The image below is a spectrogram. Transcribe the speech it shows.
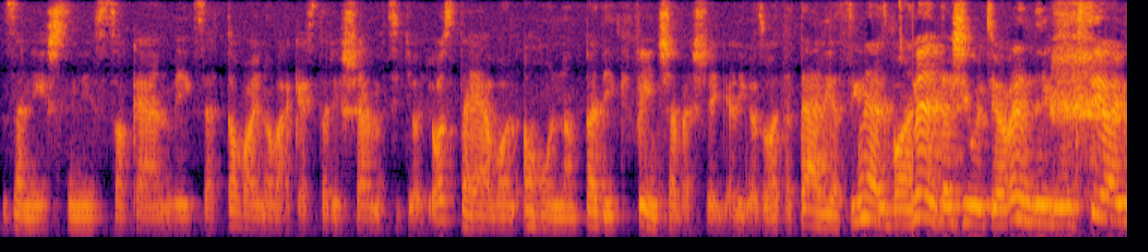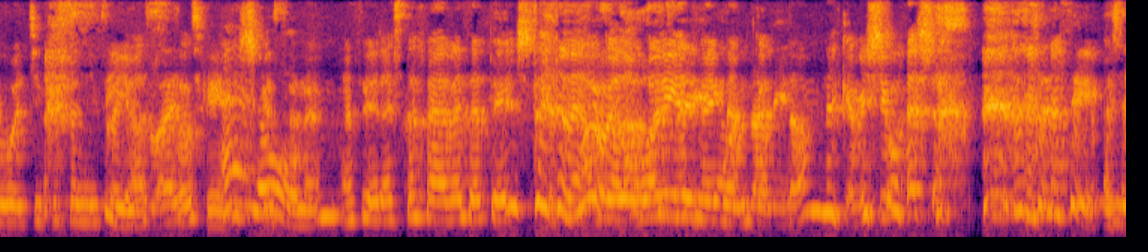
zenés színész szakán végzett tavaly Novák Eszter és Selmeci György osztályában, ahonnan pedig fénysebességgel igazolt a Tália színházban. Mentes Júlcsi a vendégünk, szia Júlcsi, köszönjük, hogy itt vagy. én is köszönöm azért ezt a felvezetést. Volt, még, még nem kaptam, nekem is jó esett. Ez szép. Ezt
